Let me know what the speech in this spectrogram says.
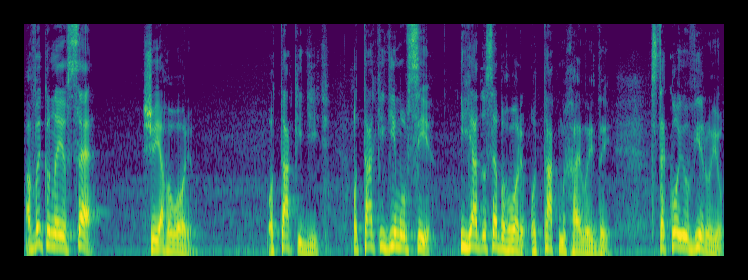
а виконає все, що я говорю. Отак ідіть. Отак ідімо всі. І я до себе говорю: отак, Михайло, йди. З такою вірою.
